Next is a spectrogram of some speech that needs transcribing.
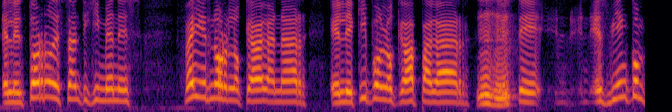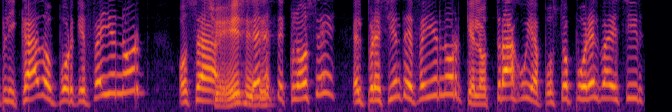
el entorno de Santi Jiménez, Feyenoord en lo que va a ganar, el equipo en lo que va a pagar, este, es bien complicado porque Feyenoord, o sea, Sí, sí, Den sí. este close, el presidente de Feyenoord, que lo trajo y apostó por él, va a decir,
